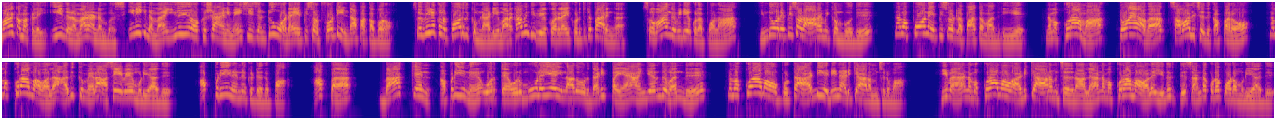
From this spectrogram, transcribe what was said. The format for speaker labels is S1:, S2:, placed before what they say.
S1: வணக்கம் மக்களே இது நம்ம நம்பர்ஸ் இன்னைக்கு நம்ம Yu Yu Hakusho anime season டூவோட எபிசோட் 14 தான் பார்க்க போறோம். சோ வீடியோக்குள்ள போறதுக்கு முன்னாடி மறக்காம இந்த வீடியோக்கு ஒரு லைக் கொடுத்துட்டு பாருங்க. சோ வாங்க வீடியோக்குள்ள போலாம். இந்த ஒரு எபிசோட் ஆரம்பிக்கும் போது நம்ம போன எபிசோட்ல பார்த்த மாதிரியே நம்ம குராமா டோயாவை சமாளிச்சதுக்கு அப்புறம் நம்ம குராமாவால அதுக்கு மேல அசையவே முடியாது. அப்படியே நின்னுக்கிட்டு இருப்பான் அப்ப பேக்கென் அப்படின்னு ஒருத்தன் ஒரு மூளையே இல்லாத ஒரு தடிப்பையன் அங்கிருந்து வந்து நம்ம குராமாவை போட்டு அடி அடின்னு அடிக்க ஆரம்பிச்சிருவான் இவன் நம்ம குராமாவை அடிக்க ஆரம்பிச்சதுனால நம்ம குராமாவால எதிர்த்து சண்டை கூட போட முடியாது.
